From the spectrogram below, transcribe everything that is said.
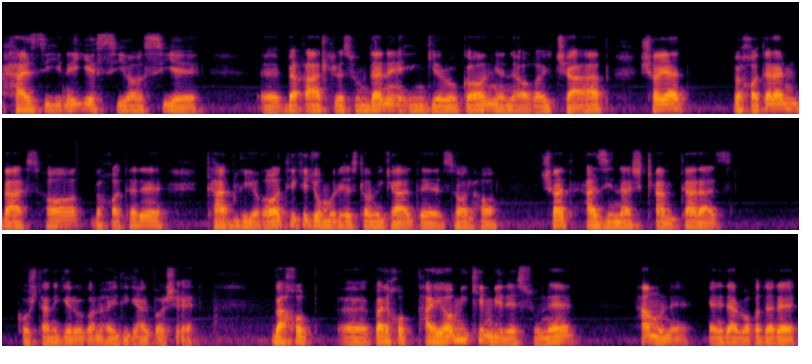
هزینه سیاسی به قتل رسوندن این گروگان یعنی آقای چپ شاید به خاطر همین بحث ها به خاطر تبلیغاتی که جمهوری اسلامی کرده سالها شاید هزینهش کمتر از کشتن گروگان های دیگر باشه. و خب ولی خب پیامی که میرسونه همونه. یعنی در واقع داره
